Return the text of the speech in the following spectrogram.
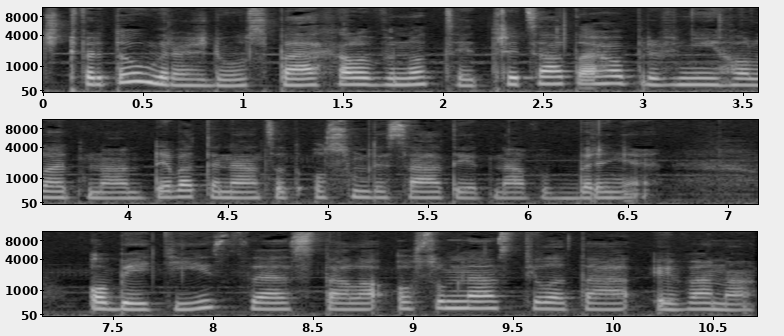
Čtvrtou vraždu spáchal v noci 31. ledna 1981 v Brně. Obětí se stala 18-letá Ivana,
